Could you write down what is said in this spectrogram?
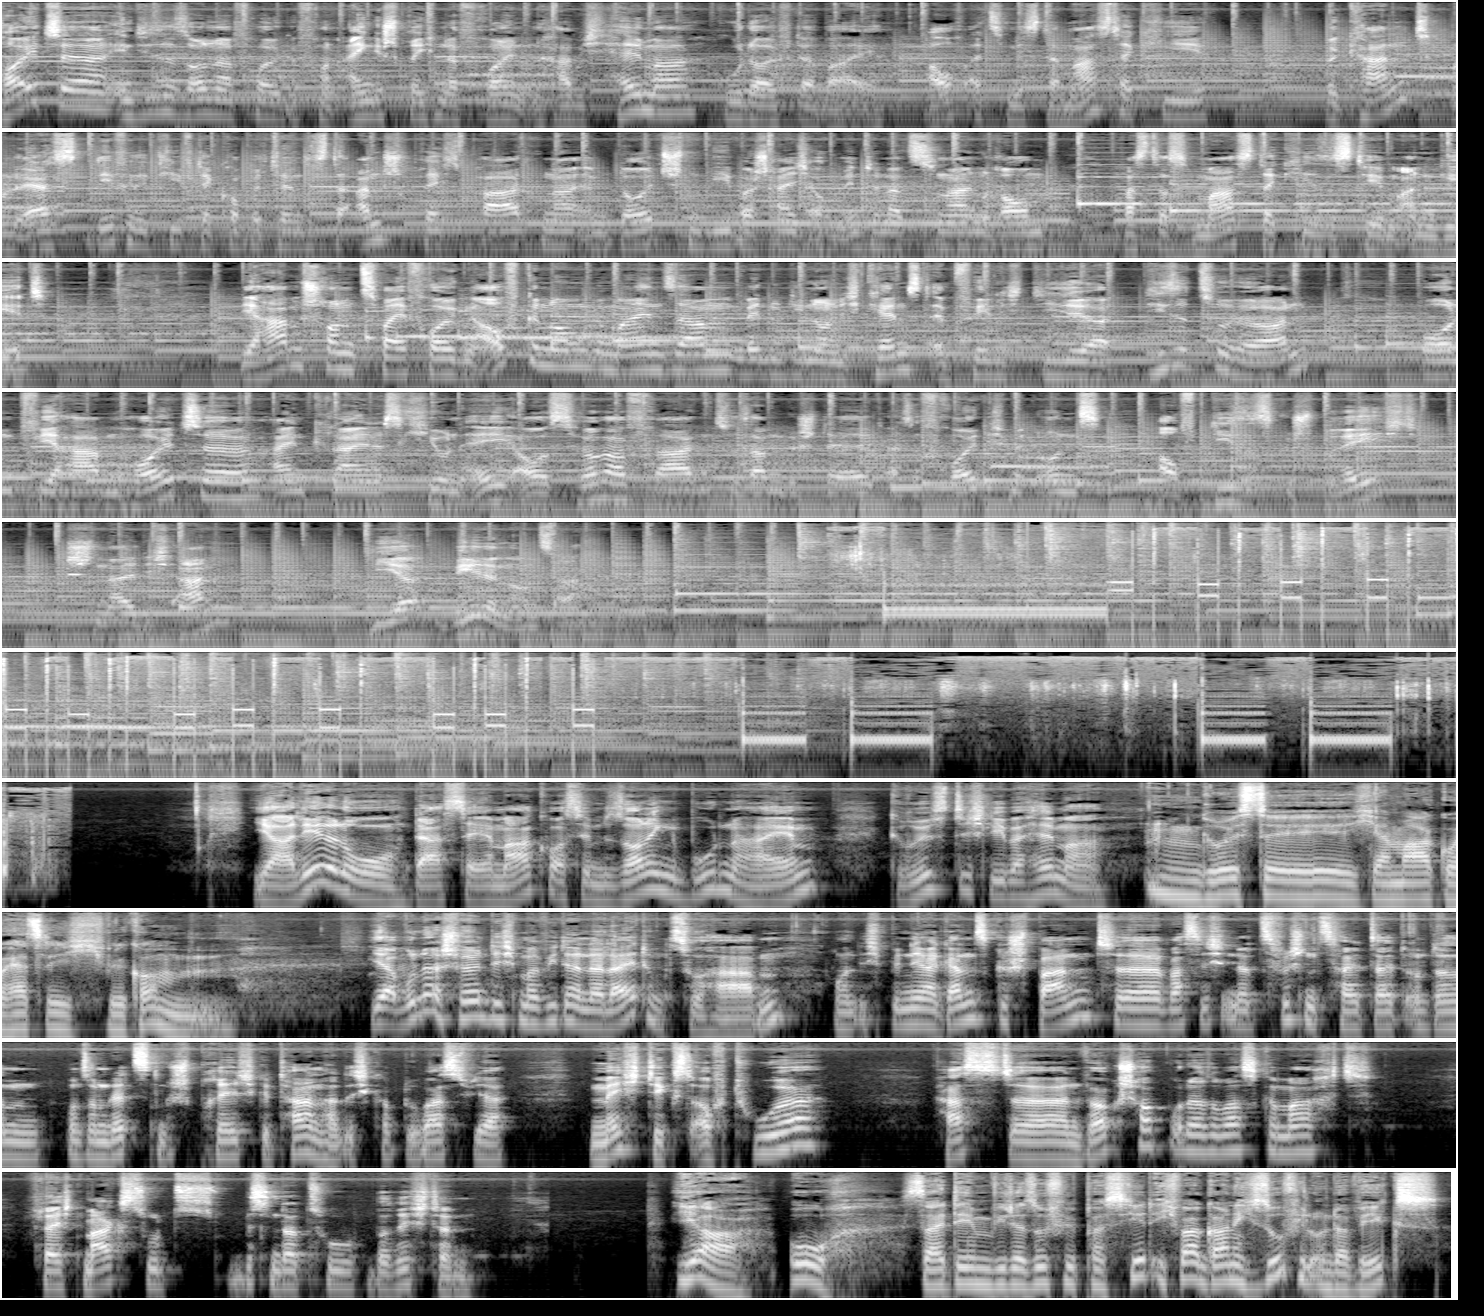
Heute in dieser Sonderfolge von Ein Gespräch unter Freunden habe ich Helmer Rudolf dabei, auch als Mr. Master Key bekannt und er ist definitiv der kompetenteste Ansprechpartner im deutschen wie wahrscheinlich auch im internationalen Raum, was das Master Key System angeht. Wir haben schon zwei Folgen aufgenommen gemeinsam. Wenn du die noch nicht kennst, empfehle ich dir, diese zu hören. Und wir haben heute ein kleines QA aus Hörerfragen zusammengestellt. Also freu dich mit uns auf dieses Gespräch. Schnall dich an. Wir wählen uns an. Ja, Lelelo, da ist der Marco aus dem sonnigen Budenheim. Grüß dich, lieber Helmer. Grüß dich, Jan Marco, herzlich willkommen. Ja, wunderschön, dich mal wieder in der Leitung zu haben. Und ich bin ja ganz gespannt, äh, was sich in der Zwischenzeit seit unserem, unserem letzten Gespräch getan hat. Ich glaube, du warst ja mächtigst auf Tour, hast äh, einen Workshop oder sowas gemacht. Vielleicht magst du ein bisschen dazu berichten. Ja, oh, seitdem wieder so viel passiert. Ich war gar nicht so viel unterwegs,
